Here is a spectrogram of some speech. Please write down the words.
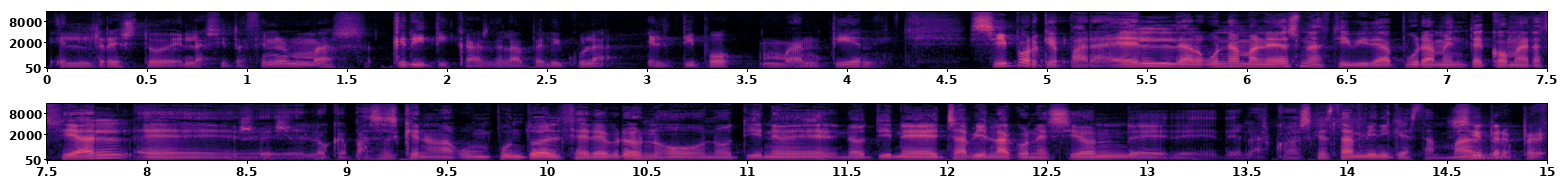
el resto, en las situaciones más críticas de la película, el tipo mantiene. Sí, porque para él de alguna manera es una actividad puramente comercial. eh, Lo que pasa es que en algún punto del cerebro no, no, tiene, no tiene hecha bien la conexión de, de- de las cosas que están bien y que están mal. Sí, ¿no? pero, pero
